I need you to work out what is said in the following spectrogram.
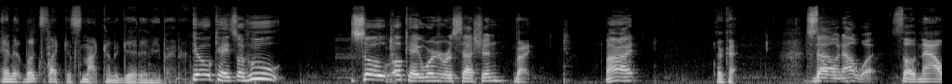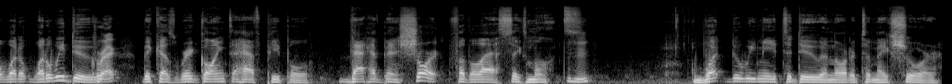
and it looks like it's not going to get any better. Okay, so who? So okay, we're in a recession. Right. All right. Okay. So now what? So now what what do we do? Correct. Because we're going to have people that have been short for the last six months. Mm-hmm. What do we need to do in order to make sure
